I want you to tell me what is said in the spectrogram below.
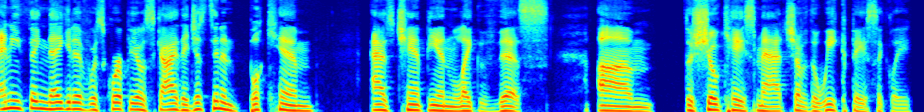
anything negative with Scorpio Sky. They just didn't book him as champion like this. Um, the showcase match of the week, basically.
